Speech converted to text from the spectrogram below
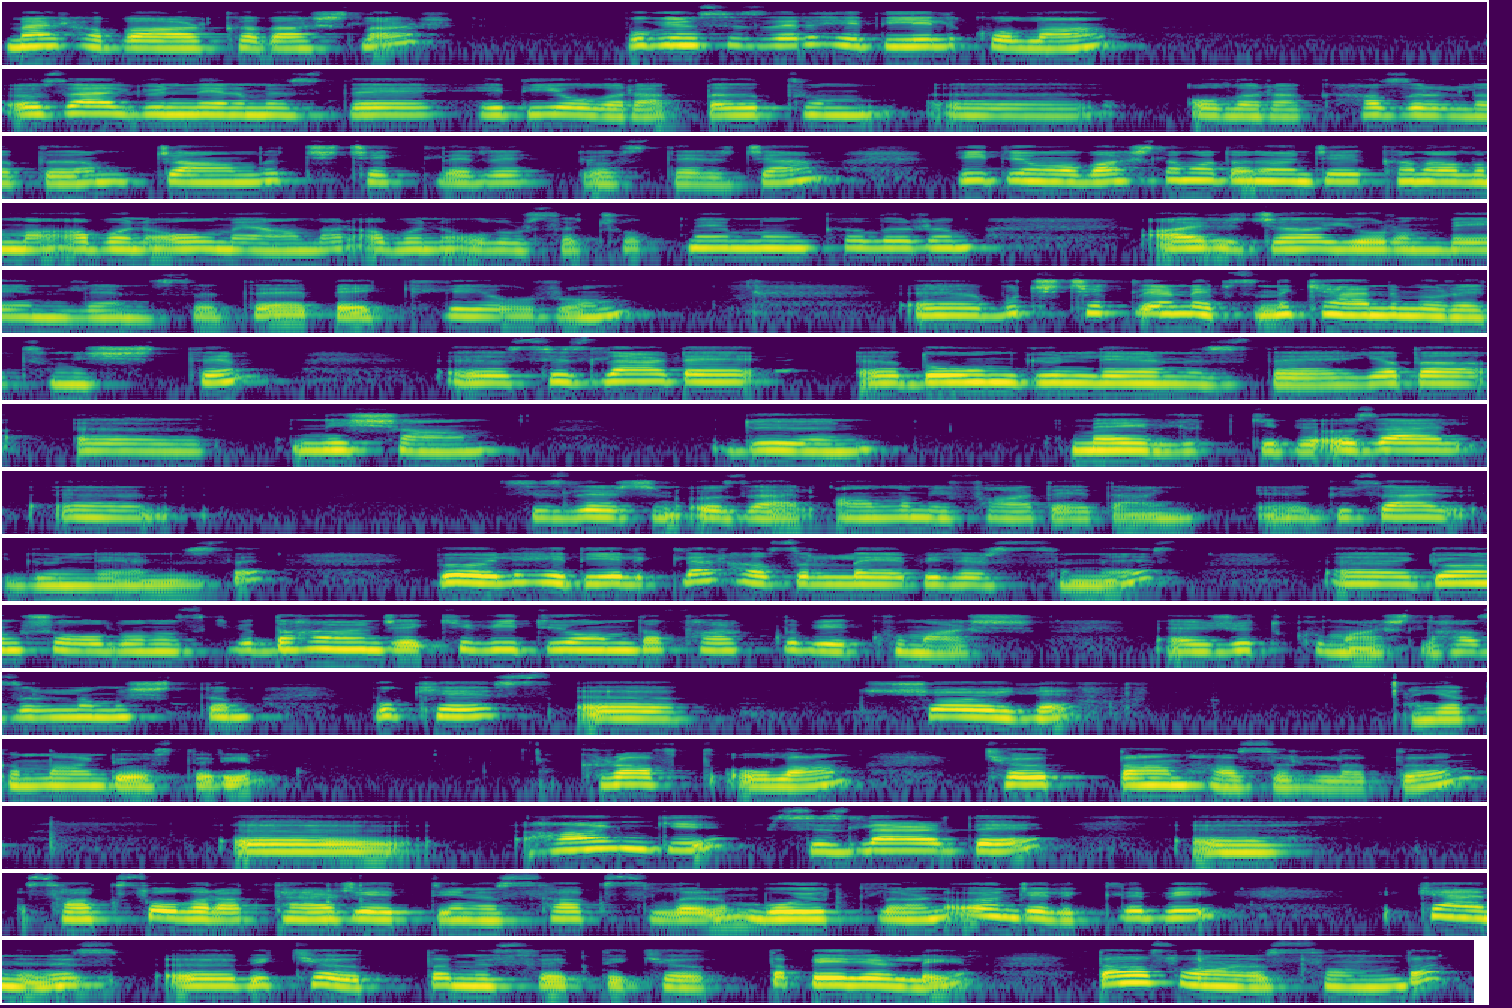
Merhaba arkadaşlar. Bugün sizlere hediyelik olan özel günlerimizde hediye olarak dağıtım e, olarak hazırladığım canlı çiçekleri göstereceğim. Videoma başlamadan önce kanalıma abone olmayanlar abone olursa çok memnun kalırım. Ayrıca yorum beğenilerinizi de bekliyorum. E, bu çiçeklerin hepsini kendim üretmiştim. E, sizler de e, doğum günlerinizde ya da e, nişan, düğün, mevlüt gibi özel e, sizler için özel anlam ifade eden e, güzel günlerinizde böyle hediyelikler hazırlayabilirsiniz. E, görmüş olduğunuz gibi daha önceki videomda farklı bir kumaş, e, jüt kumaşlı hazırlamıştım. Bu kez e, şöyle yakından göstereyim. Craft olan kağıttan hazırladım. Ee, hangi sizlerde e, saksı olarak tercih ettiğiniz saksıların boyutlarını öncelikle bir kendiniz e, bir kağıtta, müsvedde kağıtta belirleyin. Daha sonrasında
